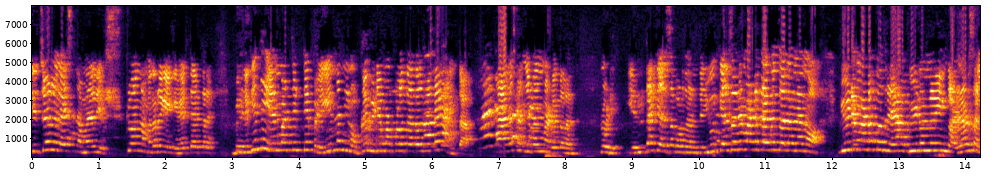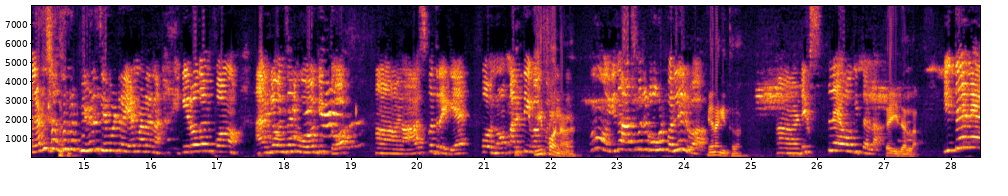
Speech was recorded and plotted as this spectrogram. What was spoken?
ನಿಜವಾಗ್ಲೂ ಗೈಸ್ ನಮ್ಮನೇಲಿ ಎಷ್ಟೊಂದು ನಮ್ಮನೆಯವ್ರಿಗೆ ಹೇಳ್ತಾ ಇರ್ತಾರೆ. ಬೆಳಗಿಂದ ಏನ್ ಮಾಡ್ತಿರ್ತೆ ಬೆಳಗಿಂದ ನೀನ್ ಒಬ್ಳೆ ವಿಡಿಯೋ ಮಾಡ್ಕೊಳಕ್ಕಾಗಲ್ವೇನೆ ಅಂತ. ನಾಳೆ ಸಂಜೆ ಬಂದ್ ಮಾಡ್ಬೇಕಲ್ಲ ಅಂತ ನೋಡಿ ಎಂತ ಕೆಲಸ ಕೊಡ್ತಾರಂತೆ ಇವ್ರ ಕೆಲಸನೇ ಮಾಡಕ್ಕಾಗುತ್ತಲ್ಲ ನಾನು. ವಿಡಿಯೋ ಮಾಡಕ್ ಹೋದ್ರೆ ಆ ವಿಡಿಯೋನ ಹಿಂಗ್ ಅಳ್ಳಾಡ್ಸ್ ಅಳ್ಳಾಡ್ಸ್ ಅದನ್ನ ಬೀಳ್ಸಿಬಿಟ್ರೆ ಏನ್ ಮಾಡೋಣ? ಇರೋದೊಂದ್ ಫೋನು ಆಗ್ಲೇ ಒಂದ್ಸಲಿ ಹೋಗಿತ್ತು ಆಸ್ಪತ್ರೆಗೆ ಫೋನು ಮತ್ತೆ ಇವಾಗ ಈ ಫೋನಾ? ಬಂದಿದೆ. ಹ್ಮ್ ಇದು ಆಸ್ಪತ್ರೆಗೆ ಹೋಗ್ಬಿಟ್ಟು ಬರ್ಲಿಲ್ವಾ ಏನಾಗಿತ್ತು ಡಿಸ್ಪ್ಲೇ ಹೋಗಿತ್ತಲ್ಲ. ಏ ಇದಲ್ಲ. ಇದೇನೆ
